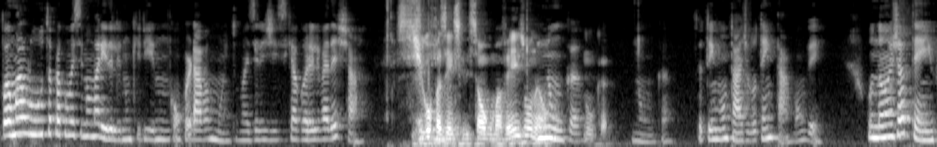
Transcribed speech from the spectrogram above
Foi uma luta para convencer meu marido. Ele não queria, não concordava muito, mas ele disse que agora ele vai deixar. Você chegou a fazer a inscrição alguma vez ou não? Nunca, Nunca. nunca. Eu tenho vontade, eu vou tentar, vamos ver. O não eu já tenho.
